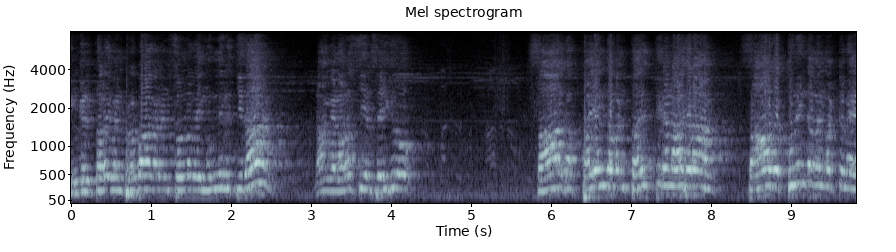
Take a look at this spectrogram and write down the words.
எங்கள் தலைவன் பிரபாகரன் சொன்னதை முன்னிறுத்திதான் நாங்கள் அரசியல் செய்கிறோம். சாக பயந்தவன் தரித்திரனாகிறான். சாக துணிந்தவன் மட்டுமே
